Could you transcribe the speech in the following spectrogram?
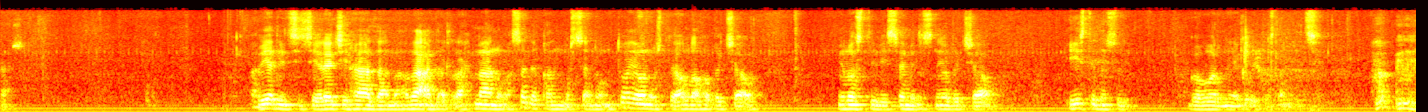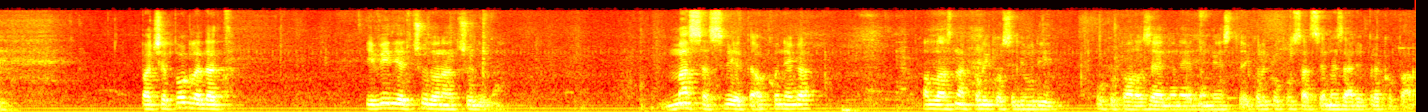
kaže. A vjernici će reći hada ma va'ada rahmanu wa sadaqa al-mursalun. To je ono što je Allah obećao. Milostivi i svemilosni obećao. I istinu su govorili njegovi poslanici. Pa će pogledat i vidjet čudo nad čudima. Masa svijeta oko njega. Allah zna koliko se ljudi ukupalo zajedno na jedno mjesto i koliko pusat se mezari prekopali.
